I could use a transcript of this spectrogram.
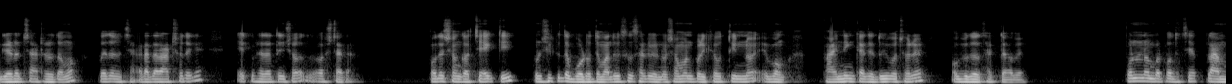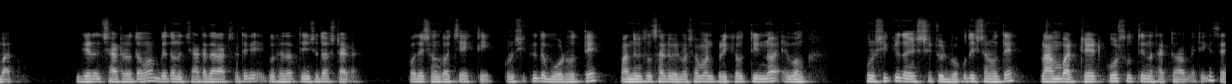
গ্রেড হচ্ছে আঠারোতম, বেতন হচ্ছে আট হাজার আটশো থেকে একুশ হাজার তিনশো দশ টাকা। পদের সংখ্যা হচ্ছে একটি। কোনো বোর্ড হতে মাধ্যমিক স্কুল সার্টিফিকেট সমান পরীক্ষা উত্তীর্ণ এবং ফাইন্ডিং কাজে দুই বছরের অভিজ্ঞতা থাকতে হবে। পনেরো নম্বর পদ হচ্ছে প্লাম্বার গ্রেড হচ্ছে আঠারোতম, বেতন হচ্ছে আট হাজার আটশো থেকে একুশ হাজার তিনশো দশ টাকা। পদের সংখ্যা হচ্ছে একটি। স্বীকৃত বোর্ড হতে মাধ্যমিক স্কুল সার্টিফিকেট সমান পরীক্ষা উত্তীর্ণ এবং কোনো ইনস্টিটিউট বা প্রতিষ্ঠান হতে প্লাম্বার ট্রেড কোর্স উত্তীর্ণ থাকতে হবে, ঠিক আছে?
